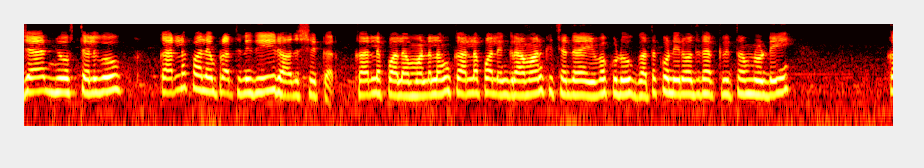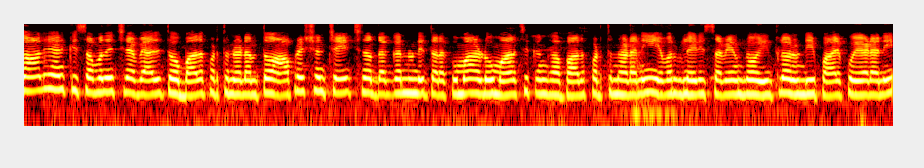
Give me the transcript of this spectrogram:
జాన్ న్యూస్ తెలుగు. కర్లపాలెం ప్రతినిధి రాజశేఖర్. కర్లపాలెం మండలం కర్లపాలెం గ్రామానికి చెందిన యువకుడు గత కొన్ని రోజుల క్రితం నుండి కాలేయానికి సంబంధించిన వ్యాధితో బాధపడుతుండడంతో ఆపరేషన్ చేయించిన దగ్గర నుండి తన కుమారుడు మానసికంగా బాధపడుతున్నాడని ఎవరు లేని సమయంలో ఇంట్లో నుండి పారిపోయాడని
